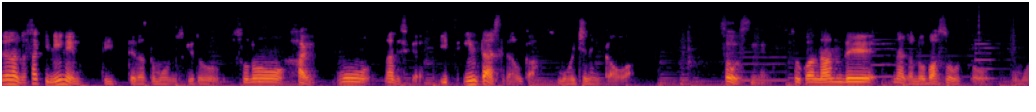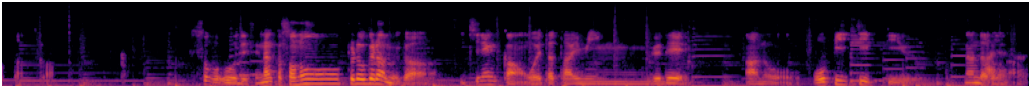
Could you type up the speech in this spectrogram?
なんかさっき2年って言ってたと思うんですけど、その、はい、もう、何ですか、インターンしてたのか、もう1年間は。そうですね。そこはなんで、なんか伸ばそうと思ったんですか？そうですね。なんかそのプログラムが1年間終えたタイミングで、あの、OPT っていう、なんだろうな、はいはい、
